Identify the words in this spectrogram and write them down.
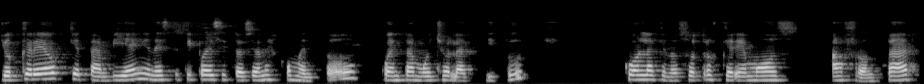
yo creo que también en este tipo de situaciones, como en todo, cuenta mucho la actitud con la que nosotros queremos afrontar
